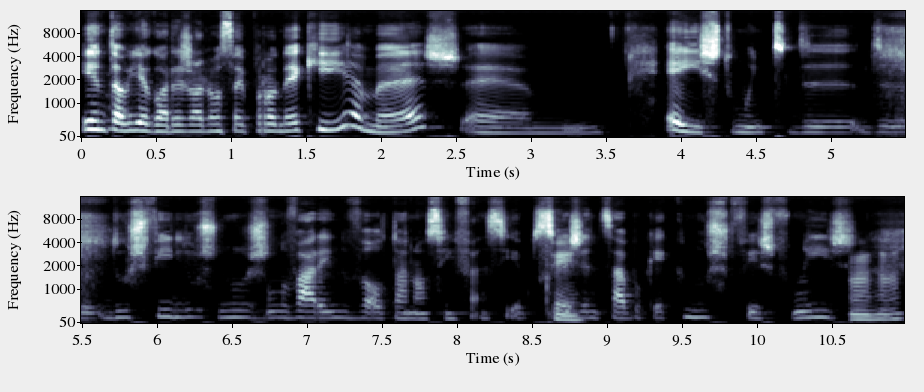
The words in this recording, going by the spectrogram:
Então, e agora já não sei por onde é que ia, mas ehm, é isto muito de, de, dos filhos nos levarem de volta à nossa infância, porque Sim. a gente sabe o que é que nos fez feliz Uhum.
